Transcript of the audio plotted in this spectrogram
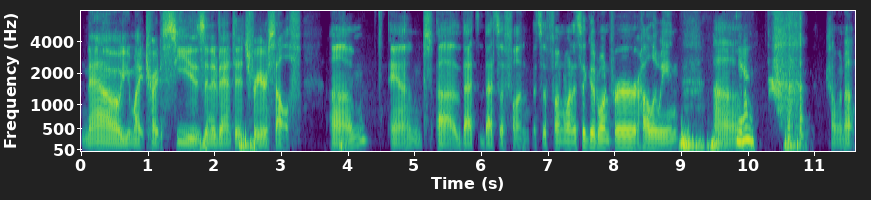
now you might try to seize an advantage for yourself. Um, and uh, that's that's a fun. It's a fun one. It's a good one for Halloween. Um, Yeah. coming up.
